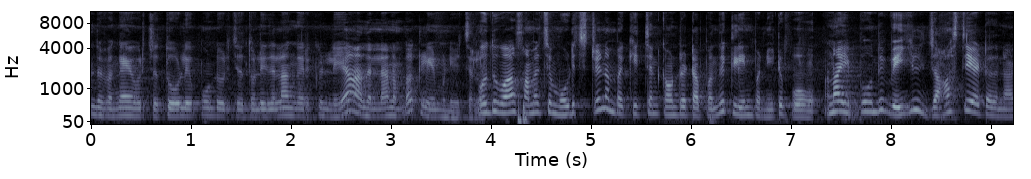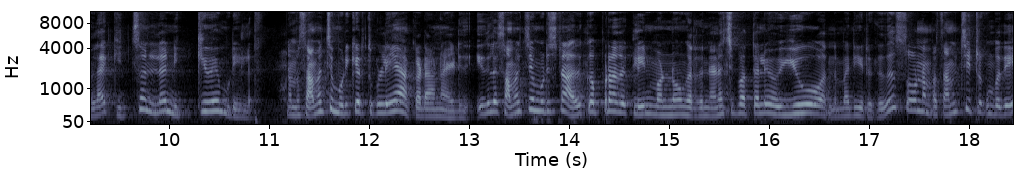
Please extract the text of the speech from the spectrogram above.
இந்த வெங்காயம் உரிச்ச தோல் பூண்டு உரிச்ச தோல் இதெல்லாம் அங்கே இருக்கு இல்லையா? அதெல்லாம் நம்ம க்ளீன் பண்ணி வச்சிடலாம். பொதுவாக சமைச்சு முடிச்சுட்டு நம்ம கிச்சன் கவுண்டர் டாப் வந்து க்ளீன் பண்ணிட்டு போவோம். ஆனால் இப்போ வந்து வெயில் ஜாஸ்தி ஆகிட்டதுனால கிச்சனில் நிற்கவே முடியல. நம்ம சமைச்சு முடிக்கிறதுக்குள்ளேயே அக்கடான் ஆகிடுது இதில் சமைச்சு முடிச்சுட்டு அதுக்கப்புறம் அதை க்ளீன் பண்ணுங்கிறத நினச்சி பார்த்தாலே ஐயோ அந்த மாதிரி இருக்குது. ஸோ நம்ம சமைச்சிட்டு இருக்கும்போதே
